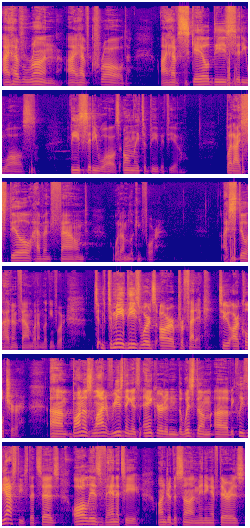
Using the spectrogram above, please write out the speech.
I have run, I have crawled, I have scaled these city walls, these city walls, only to be with you. But I still haven't found what I'm looking for. I still haven't found what I'm looking for. To, to me, these words are prophetic to our culture. Um, Bono's line of reasoning is anchored in the wisdom of Ecclesiastes that says, All is vanity under the sun, meaning if there is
